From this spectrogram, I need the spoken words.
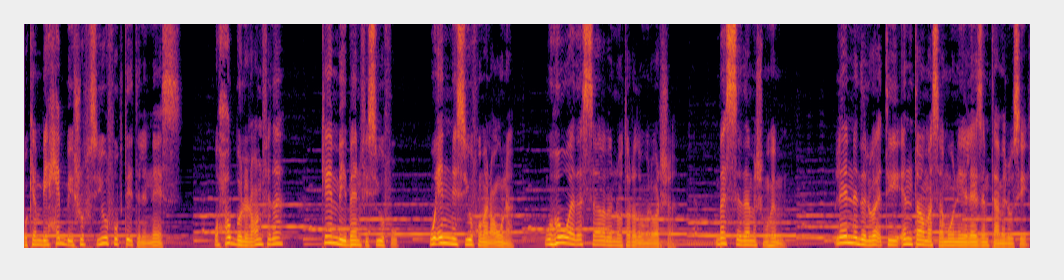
وكان بيحب يشوف سيوفه بتقتل الناس. وحبه للعنف ده كان بيبان في سيوفه. وإن سيوفه ملعونة. وهو ده السبب إنه طرده من الورشة. بس ده مش مهم لأن دلوقتي أنت ومساموني لازم تعملوا سيف.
